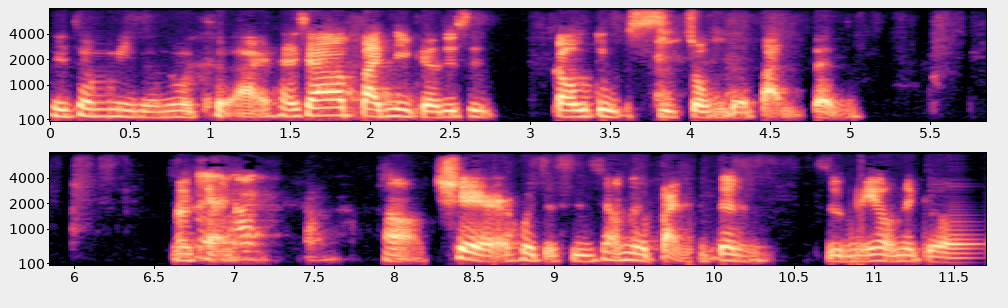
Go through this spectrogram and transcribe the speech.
黑聪明怎么那么可爱？他现在要搬一个就是高度适中的板凳。OK，好，chair 或者是像那个板凳是没有那个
